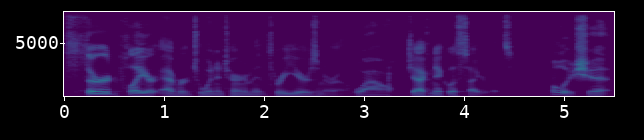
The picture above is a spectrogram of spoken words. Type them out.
third player ever to win a tournament three years in a row. wow. Jack Nicklaus, Tiger Woods. Holy shit.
